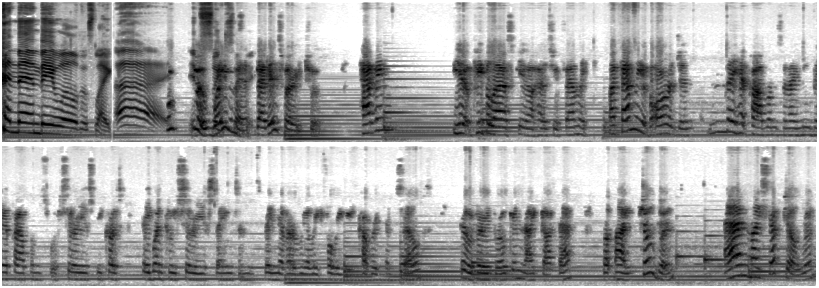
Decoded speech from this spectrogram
And then they will just like ah wait a minute. that is very true. Having you know, people ask, you know, how's your family? My family of origin, they had problems, and I knew their problems were serious because they went through serious things and they never really fully recovered themselves. They were very broken. I got that. But my children and my stepchildren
